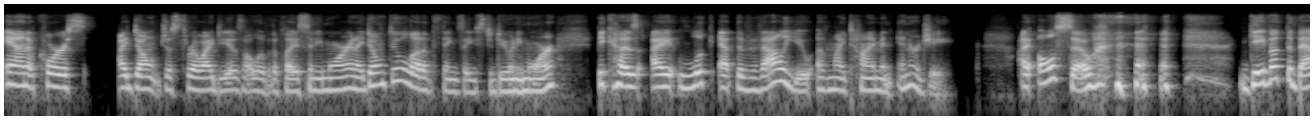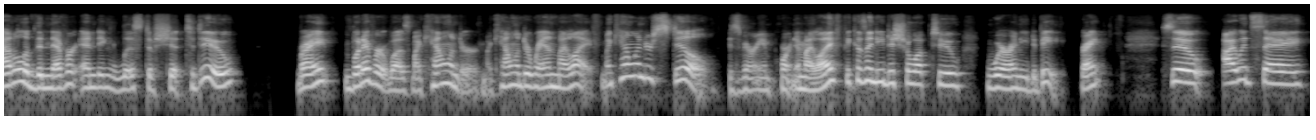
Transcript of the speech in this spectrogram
And of course, I don't just throw ideas all over the place anymore. And I don't do a lot of the things I used to do anymore because I look at the value of my time and energy. I also gave up the battle of the never ending list of shit to do right? Whatever it was, my calendar, my calendar ran my life. My calendar still is very important in my life because I need to show up to where I need to be, right? So I would say,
